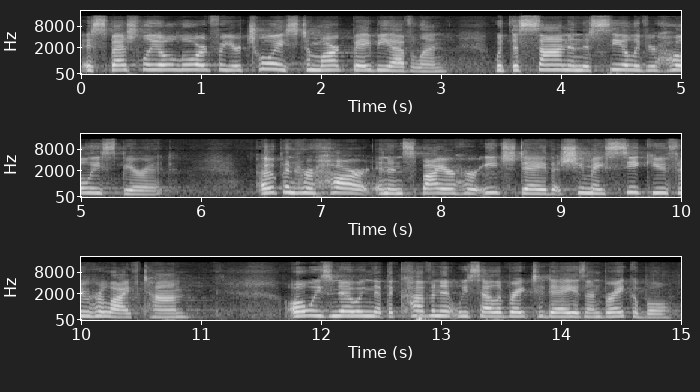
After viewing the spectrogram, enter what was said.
Especially, O oh Lord, for your choice to mark baby Evelyn with the sign and the seal of your Holy Spirit. Open her heart and inspire her each day that she may seek you through her lifetime, always knowing that the covenant we celebrate today is unbreakable.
